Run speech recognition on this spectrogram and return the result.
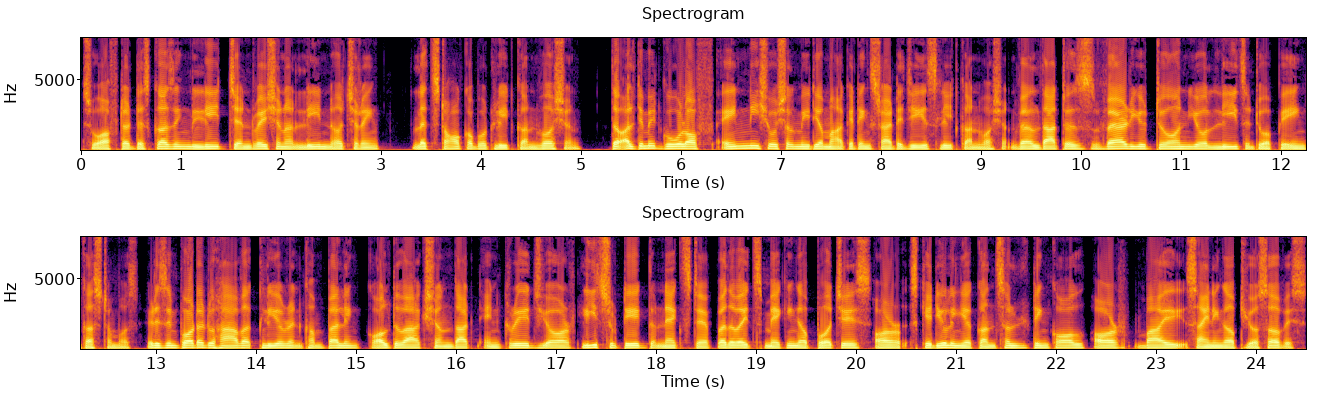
So after discussing lead generation and lead nurturing, let's talk about lead conversion. The ultimate goal of any social media marketing strategy is lead conversion. Well, that is where you turn your leads into a paying customers. It is important to have a clear and compelling call to action that encourage your leads to take the next step, whether it's making a purchase or scheduling a consulting call or by signing up to your service.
